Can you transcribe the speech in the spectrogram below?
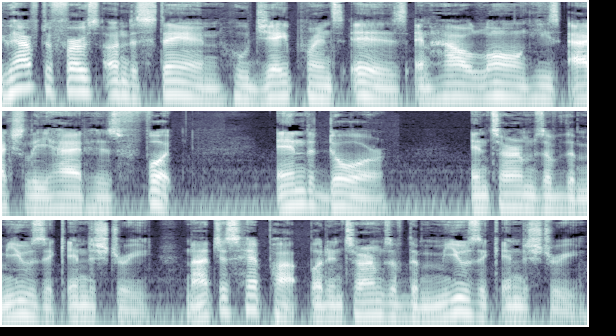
You have to first understand who J. Prince is and how long he's actually had his foot in the door in terms of the music industry. Not just hip hop, but in terms of the music industry.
